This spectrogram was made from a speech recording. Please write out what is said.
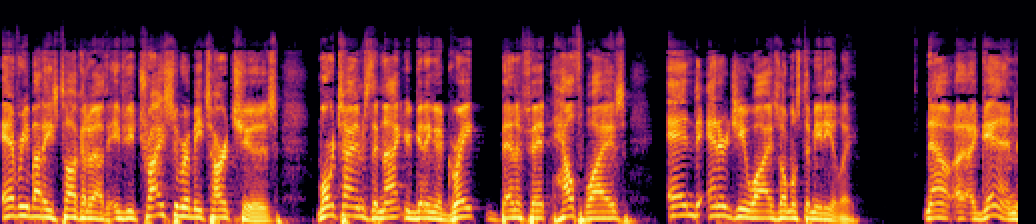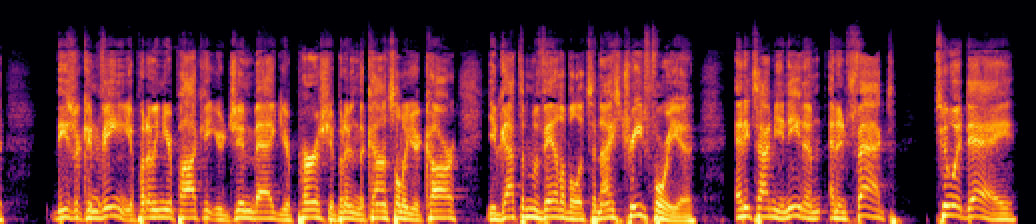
Everybody's talking about it. If you try Superbeets Heart Chews, more times than not, you're getting a great benefit health-wise and energy-wise almost immediately. Now, again, these are convenient. You put them in your pocket, your gym bag, your purse. You put them in the console of your car. You've got them available. It's a nice treat for you anytime you need them. And in fact, two a day,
